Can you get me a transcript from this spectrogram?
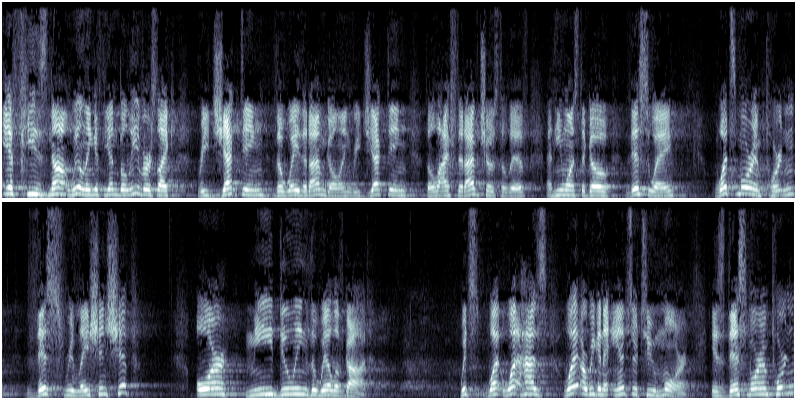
if he's not willing, if the unbeliever's like rejecting the way that I'm going, rejecting the life that I've chose to live, and he wants to go this way, what's more important, this relationship or me doing the will of God? Which what what has what are we going to answer to more? Is this more important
